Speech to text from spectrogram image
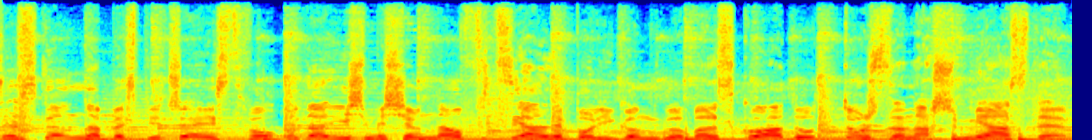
Ze względu na bezpieczeństwo udaliśmy się na oficjalny poligon Global Składu tuż za naszym miastem.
